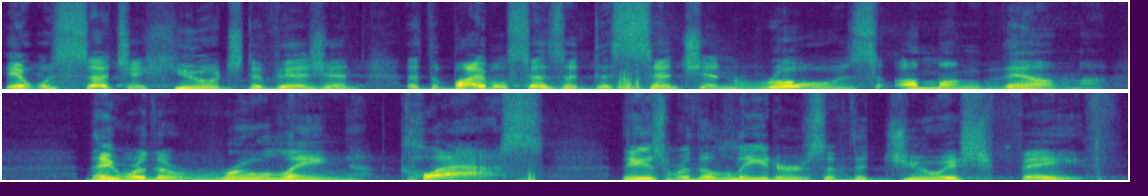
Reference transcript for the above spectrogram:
It was such a huge division that the Bible says a dissension rose among them. They were the ruling class, these were the leaders of the Jewish faith.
